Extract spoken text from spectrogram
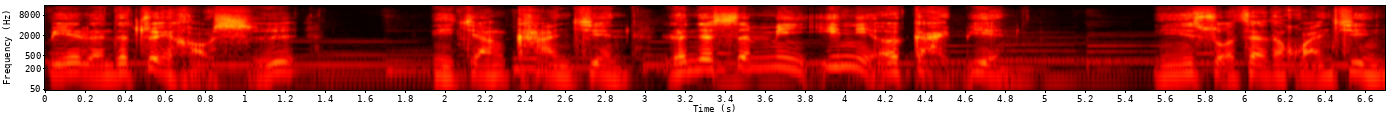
别人的最好时，你将看见人的生命因你而改变。你所在的环境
